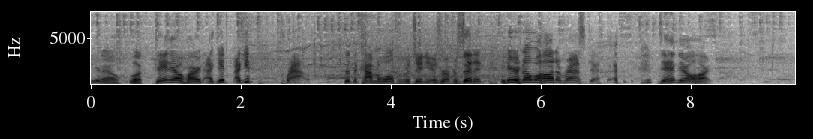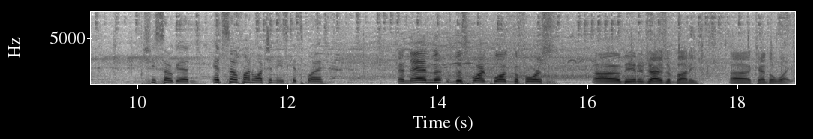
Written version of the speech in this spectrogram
you know, look, Danielle Hart. I get I get proud that the Commonwealth of Virginia is represented here in Omaha, Nebraska. Danielle Hart. She's so good. It's so fun watching these kids play. And then the spark plug, the force, uh, the Energizer Bunny, uh, Kendall White.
